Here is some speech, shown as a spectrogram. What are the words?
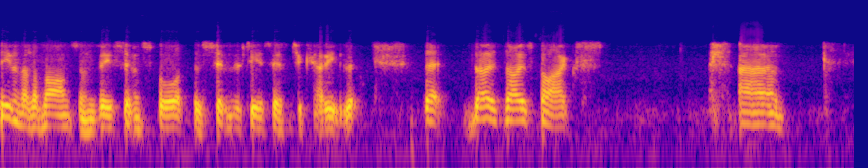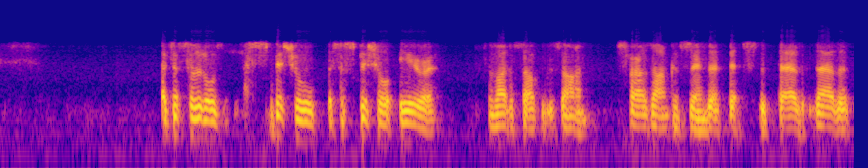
even the Le Mans and V7 Sport, the 750 SF Ducati, that, that those, those bikes um, just a little special. It's a special era for motorcycle design, as far as I'm concerned. That that's the, they're, they're the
